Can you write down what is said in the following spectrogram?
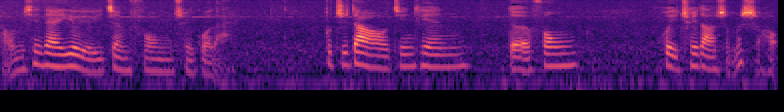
好，我们现在又有一阵风吹过来。不知道今天的风会吹到什么时候，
